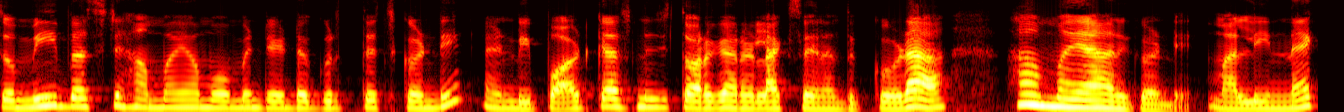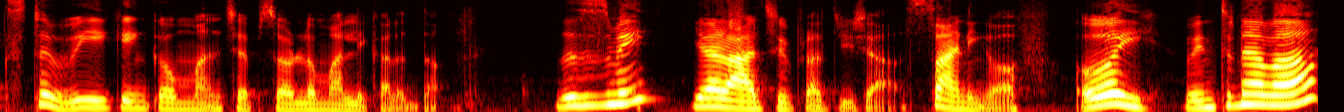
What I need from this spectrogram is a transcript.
సో మీ బెస్ట్ హమ్మయ్య మూమెంట్ ఏంటో గుర్తెచ్చుకోండి అండ్ ఈ పాడ్కాస్ట్ నుంచి త్వరగా రిలాక్స్ అయినందుకు కూడా హమ్మయ్య అనుకోండి. మళ్ళీ నెక్స్ట్ వీక్ ఇంకో మంచి ఎపిసోడ్లో మళ్ళీ కలుద్దాం. దిస్ ఇస్ మీ your RJ Pratyusha signing off ఓయ్ వింటున్నావా?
